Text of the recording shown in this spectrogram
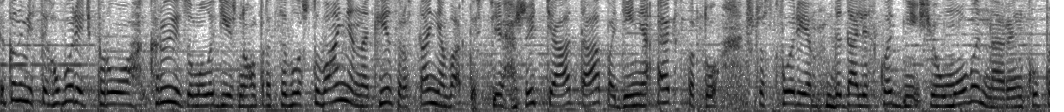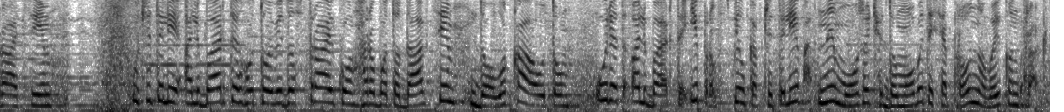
Економісти говорять про кризу молодіжного працевлаштування на тлі зростання вартості життя та падіння експорту, що створює дедалі складніші умови на ринку праці. Учителі Альберти готові до страйку, роботодавці до локауту. Уряд Альберти і профспілка вчителів не можуть домовитися про новий контракт.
